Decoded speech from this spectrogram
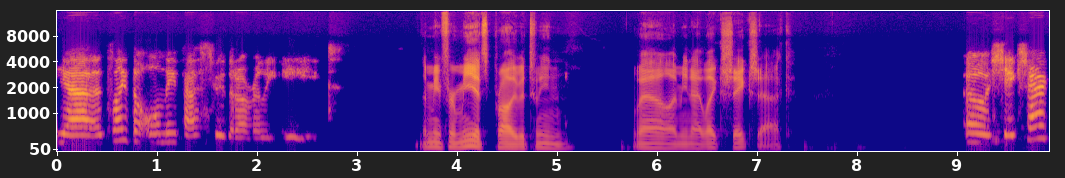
Yeah, it's like the only fast food that I'll really eat. I mean, for me, it's probably between. Well, I mean, I like Shake Shack, Oh, Shake Shack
